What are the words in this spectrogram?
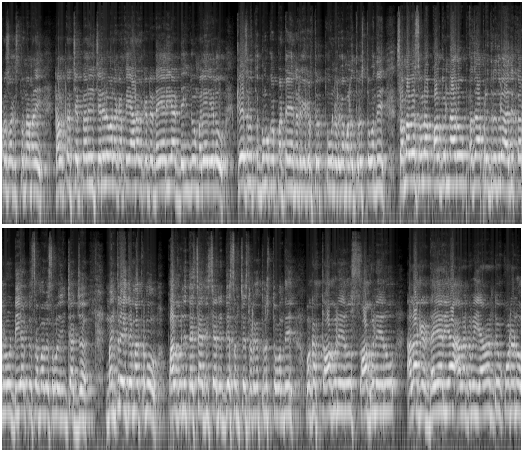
కొనసాగిస్తున్నామని కలెక్టర్ చెప్పారు. ఈ చర్యల వల్ల గత ఏడాది కంటే డయేరియా డెంగ్యూ మలేరియాలు కేసులు తగ్గుముఖం పట్టాయన్నట్టుగా ఇక్కడ తెలుపుతూ ఉన్నట్టుగా మనం తెలుస్తుంది. సమావేశంలో పాల్గొన్నారు. ప్రజాప్రతినిధులు అధికారులు డిఆర్పి సమావేశంలో ఇన్ఛార్జ్ మంత్రి అయితే మాత్రము పాల్గొని దశ దిశ నిర్దేశం చేసినట్టుగా తెలుస్తూ ఉంది ఒక తాగునీరు సాగునీరు అలాగే డయేరియా అలాంటివి ఎలాంటివి కూడాను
